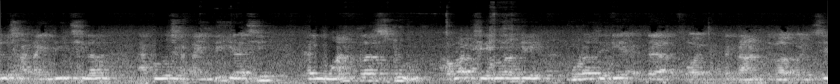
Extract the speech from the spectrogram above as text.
তো ছাঁটাইতেই ছিলাম এখনও ছাঁটাইতেই আছি। খালি ওয়ান প্লাস টু আবার চেতনাকে গোড়া থেকে একটা একটা গ্রান্ট দেওয়া হয়েছে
